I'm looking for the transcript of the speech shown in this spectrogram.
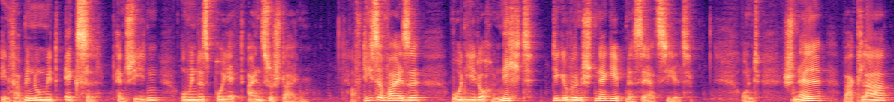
in Verbindung mit Excel entschieden, um in das Projekt einzusteigen. Auf diese Weise wurden jedoch nicht die gewünschten Ergebnisse erzielt. Und schnell war klar,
